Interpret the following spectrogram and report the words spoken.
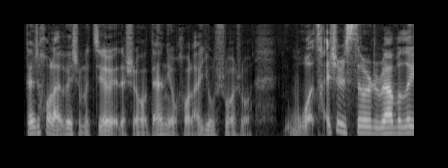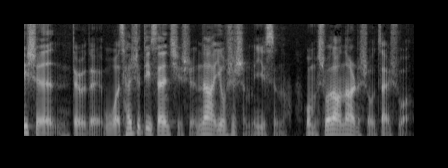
但是后来为什么结尾的时候，Daniel 后来又说说，我才是 Third Revelation，对不对？我才是第三启示，那又是什么意思呢？我们说到那儿的时候再说。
